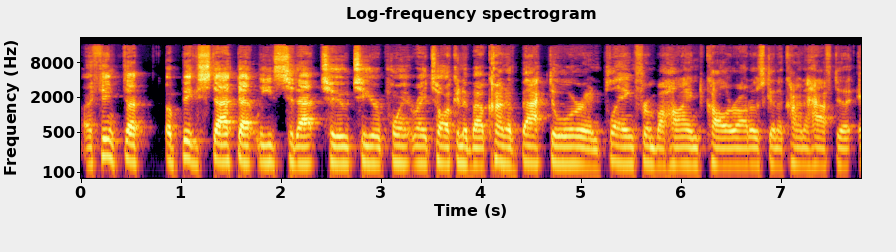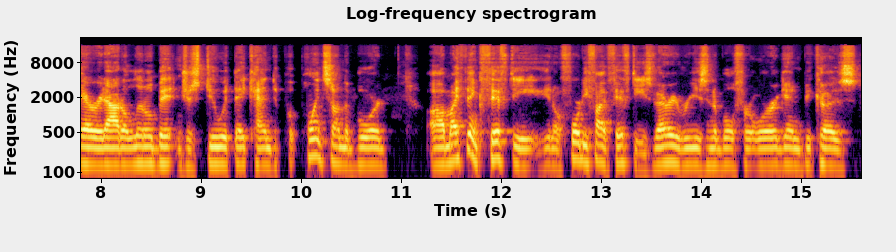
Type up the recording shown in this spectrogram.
I think that a big stat that leads to that too, to your point, right? Talking about kind of backdoor and playing from behind. Colorado's going to kind of have to air it out a little bit and just do what they can to put points on the board. Um, I think 50, you know, 45 50 is very reasonable for Oregon because,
